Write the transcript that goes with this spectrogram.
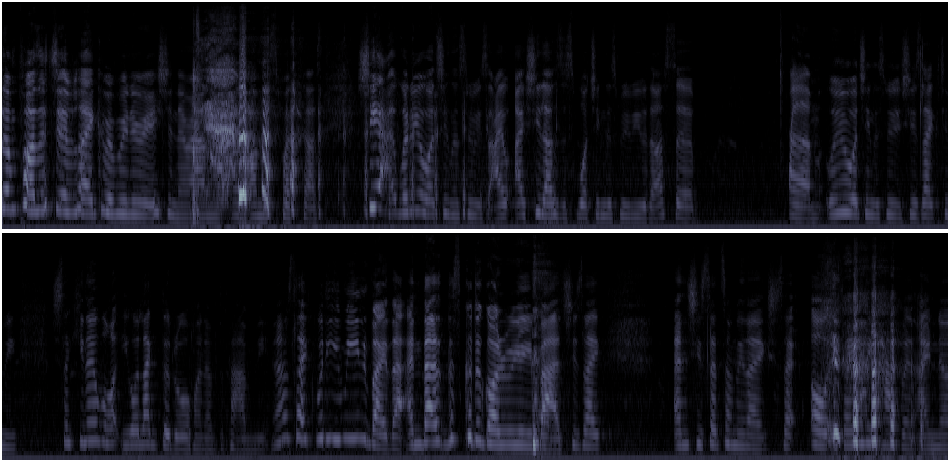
some positive like remuneration around on, on this podcast. She when we were watching this movie, so I, I she loves this watching this movie with us. So um when we were watching this movie, she's like to me, she's like, you know what, you're like the Rohan of the family. And I was like, what do you mean by that? And that this could have gone really bad. She's like. And she said something like, "She's like, oh, if anything happened, I know,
